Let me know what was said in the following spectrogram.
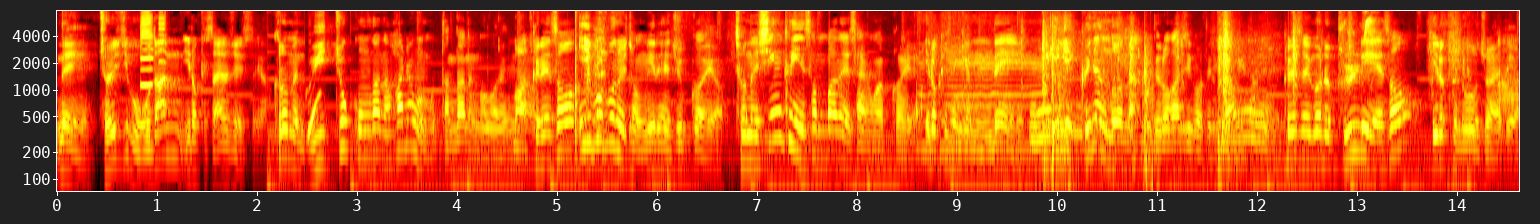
네. 저희 집 5단 이렇게 쌓여져 있어요 그러면 위쪽 공간을 활용을 못 한다는 거거든요. 맞아요. 그래서 이 부분을 정리를 해줄 거예요. 저는 싱크인 선반을 사용할 거예요. 이렇게 생겼는데 이게 그냥 넣으면 안 들어가지거든요. 그래서 이거를 분리해서 이렇게 넣어줘야 돼요.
